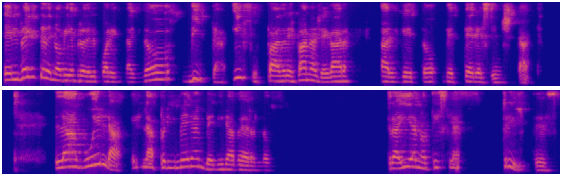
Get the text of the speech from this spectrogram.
El 20 de noviembre del 42, Dita y sus padres van a llegar al gueto de Theresienstadt. La abuela es la primera en venir a verlos. Traía noticias tristes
